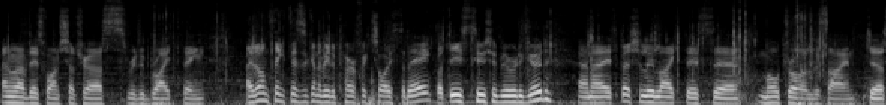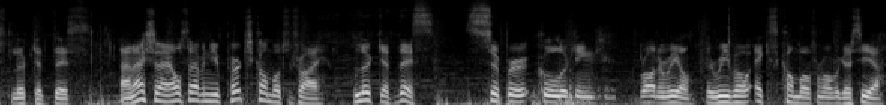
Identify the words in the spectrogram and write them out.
And we have this one, chartreuse, really bright thing. I don't think this is going to be the perfect choice today, but these two should be really good. And I especially like this uh, motor oil design. Just look at this. And actually I also have a new perch combo to try. Look at this. Super cool looking rod and reel. The Revo X combo from Abu Garcia.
